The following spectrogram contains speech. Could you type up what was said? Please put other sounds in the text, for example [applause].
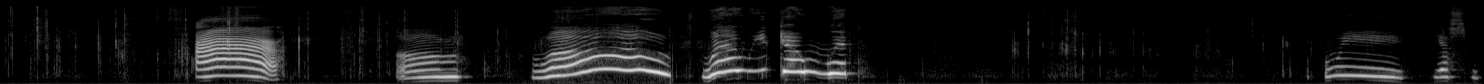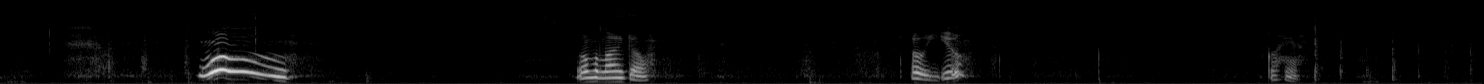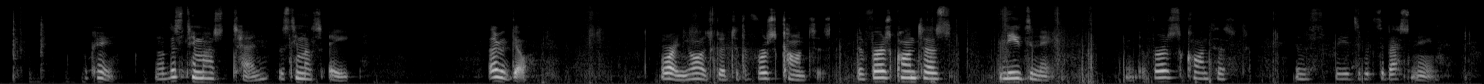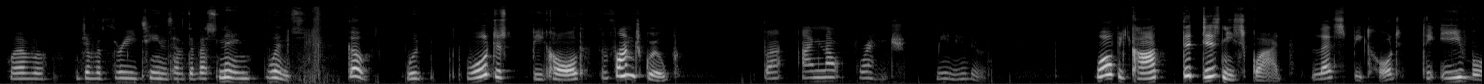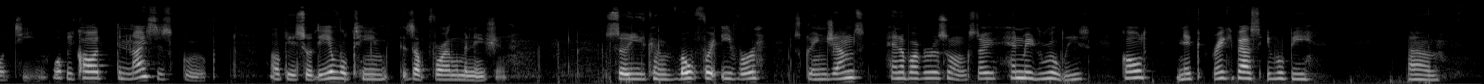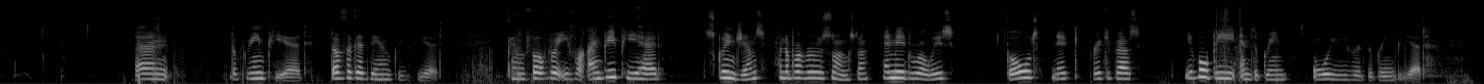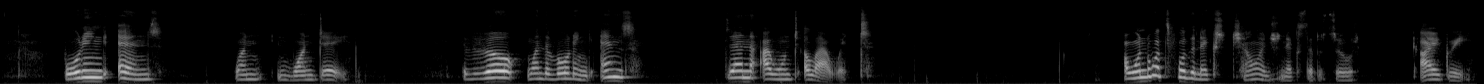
Ah! Um, whoa! Where are we going? Yes. Woo! Where will I go? Oh, you? Go here. Okay, now this team has 10. This team has 8. There we go. Alright, now let's go to the first contest. The first contest needs a name. The first contest is to pick the best name. Whoever, whichever three teams have the best name wins. Go. We'll, we'll just be called the French group. But I'm not French. Me neither. We'll be called the Disney Squad. Let's be called the Evil Team. We'll be called the Nicest Group. Okay, so the Evil Team is up for elimination. So you can vote for either Screen Gems, Hanna-Barbera Songs, Handmade Rulies, Gold, Nick, Reiki Pass, Evil B, um, and the Green Pea Head. Don't forget the Angry Pea Head. Can vote for either Angry Pea Head, Screen Gems, Hanna-Barbera Songs, Handmade Rulies, Gold, Nick, Ricky Pass, Evil Bee, and the Green, or either the Green Pea Head. Voting ends one in one day. If you vote when the voting ends, then I won't allow it. I wonder what's for the next challenge next episode. I agree.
